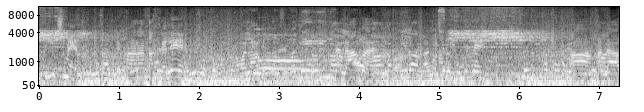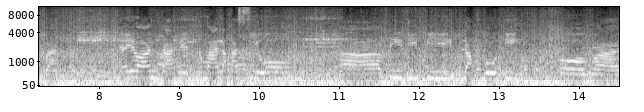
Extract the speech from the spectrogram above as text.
impeachment para tanggalin yung kalaban. Posible ah, kalaban. Ngayon, dahil lumalakas yung ah, PDP block voting of ah,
